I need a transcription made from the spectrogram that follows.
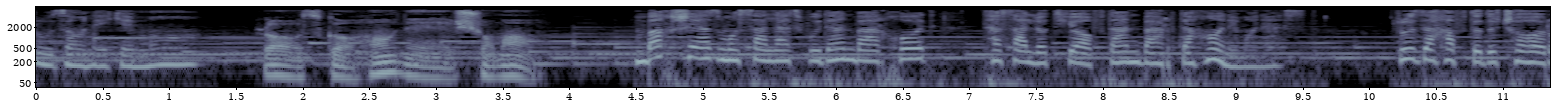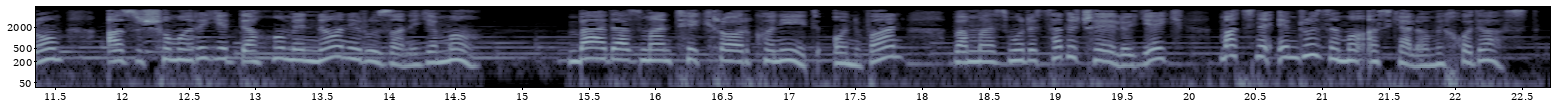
روزانه ما. رازگاهان شما. بخشی از مسلط بودن بر خود تسلط یافتن بر دهانمان است. روز هفتاد و چهارم از شماره دهم نان روزانه ما. بعد از من تکرار کنید عنوان و مزمور 141 متن امروز ما از کلام خداست.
